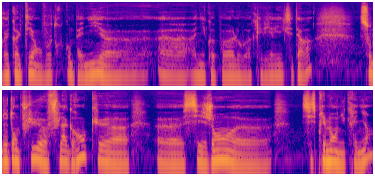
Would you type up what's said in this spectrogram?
récolter en votre compagnie, à, Nicopole ou à Kriviri, etc., sont d'autant plus flagrants que ces gens s'exprimant en ukrainien,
